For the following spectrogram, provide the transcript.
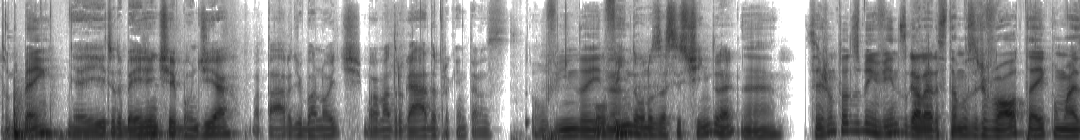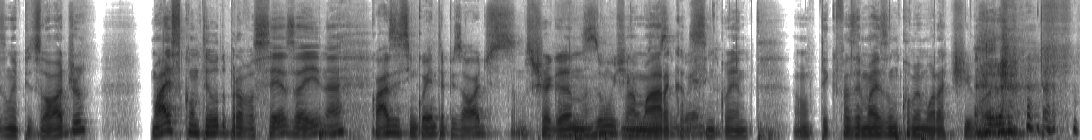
tudo bem? E aí, tudo bem, gente? Bom dia, boa tarde, boa noite, boa madrugada para quem está nos Ouvindo aí, né? ouvindo ou nos assistindo, né? É. Sejam todos bem-vindos, galera. Estamos de volta aí com mais um episódio. Mais conteúdo pra vocês aí, né? Quase 50 episódios. Estamos chegando na marca dos 50. Vamos ter que fazer mais um comemorativo.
